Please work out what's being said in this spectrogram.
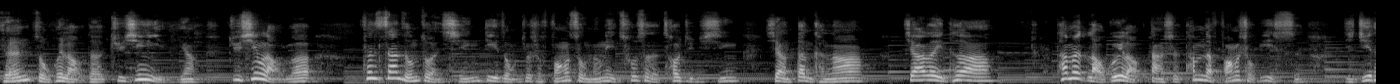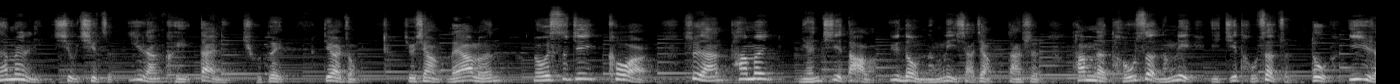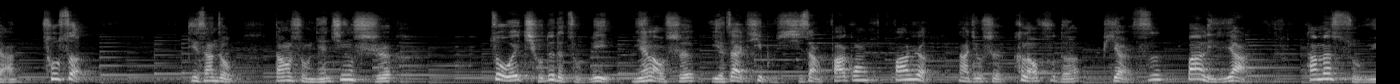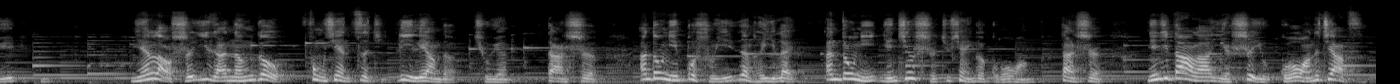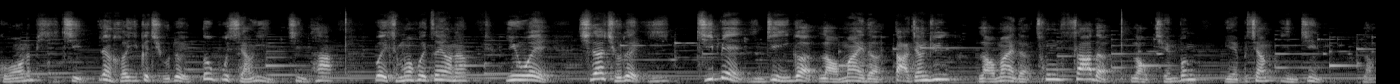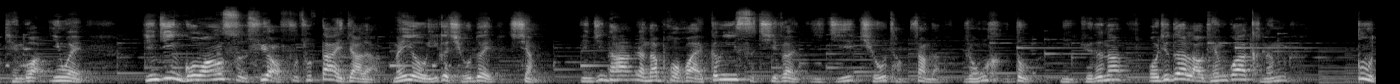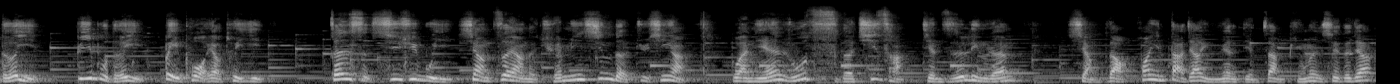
人总会老的，巨星也一样。巨星老了，分三种转型。第一种就是防守能力出色的超级巨星，像邓肯啦、加内特啊，他们老归老，但是他们的防守意识以及他们领袖气质依然可以带领球队。第二种，就像雷阿伦、诺维斯基、科尔，虽然他们年纪大了，运动能力下降，但是他们的投射能力以及投射准度依然出色。第三种，当属年轻时作为球队的主力，年老时也在替补席上发光发热，那就是克劳福德、皮尔斯、巴里亚。他们属于年老时依然能够奉献自己力量的球员。但是安东尼不属于任何一类。安东尼年轻时就像一个国王，但是年纪大了也是有国王的架子、国王的脾气，任何一个球队都不想引进他。为什么会这样呢？因为其他球队以即便引进一个老迈的大将军、老迈的冲杀的老前锋，也不想引进老甜瓜，因为引进国王是需要付出代价的。没有一个球队想引进他，让他破坏更衣室气氛以及球场上的融合度。你觉得呢？我觉得老甜瓜可能不得已、逼不得已、被迫要退役。真是唏嘘不已，像这样的全明星的巨星啊，晚年如此的凄惨，简直令人想不到。欢迎大家踊跃的点赞评论，谢谢大家。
